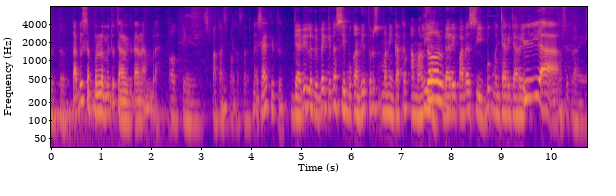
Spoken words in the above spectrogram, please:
Betul. Tapi sebelum itu jangan kita nambah. Oke sepakat sepakat Ustaz. nah saya gitu. Jadi lebih baik kita sibukkan diri terus meningkatkan amalia Betul. daripada sibuk mencari-cari iya. maksud lain.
